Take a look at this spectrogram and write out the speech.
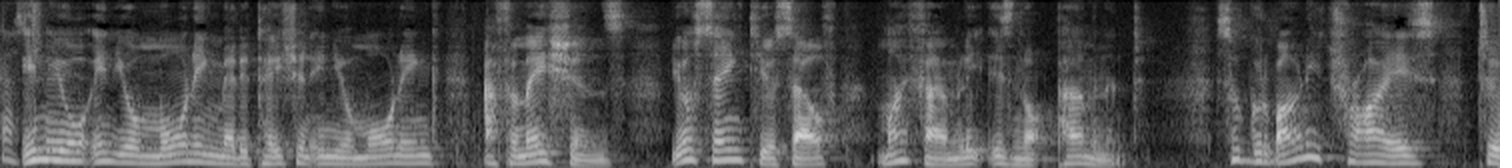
That's in true. your in your morning meditation, in your morning affirmations, you're saying to yourself, "My family is not permanent." So Gurbani tries to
